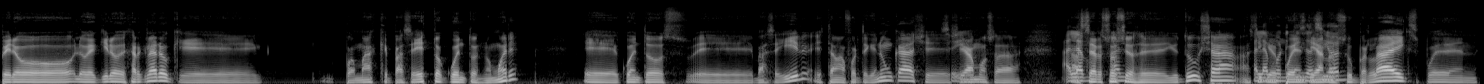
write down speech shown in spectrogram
pero lo que quiero dejar claro que por más que pase esto, Cuentos no muere. Eh, Cuentos eh, va a seguir, está más fuerte que nunca. Lle- Sí. Llegamos a, A la- a ser socios de YouTube ya, así que pueden tirarnos super likes, pueden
